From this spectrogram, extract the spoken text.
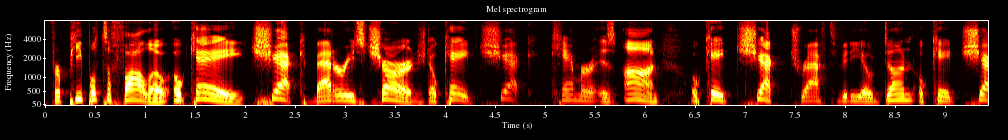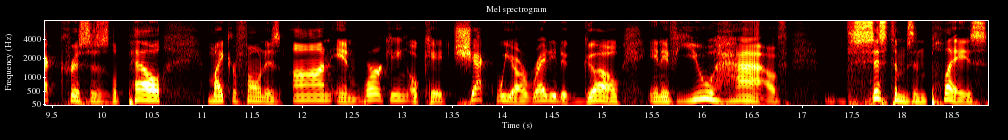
for people to follow. Okay, check, batteries charged. Okay, check, camera is on. Okay, check, draft video done. Okay, check, Chris's lapel microphone is on and working. Okay, check, we are ready to go. And if you have systems in place,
